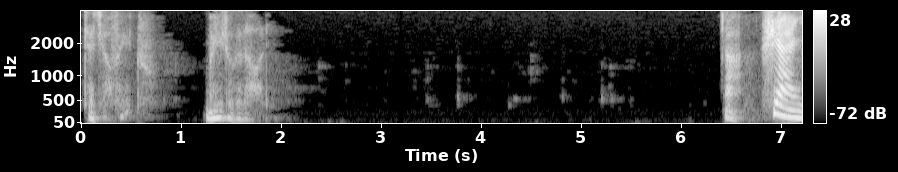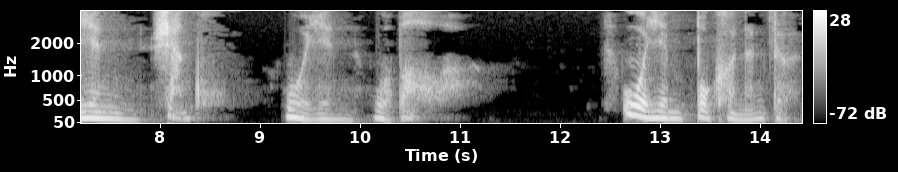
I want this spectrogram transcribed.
这叫非处，没这个道理。啊，善因善果，恶因恶报啊，恶因不可能得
